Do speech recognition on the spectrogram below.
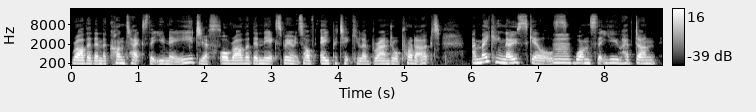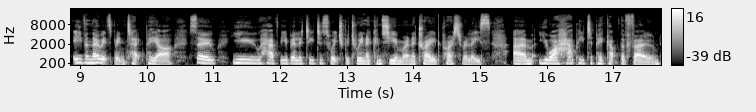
rather than the context that you need, Yes. or rather than the experience of a particular brand or product. And making those skills ones that you have done, even though it's been tech PR. So you have the ability to switch between a consumer and a trade press release. Um, you are happy to pick up the phone.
